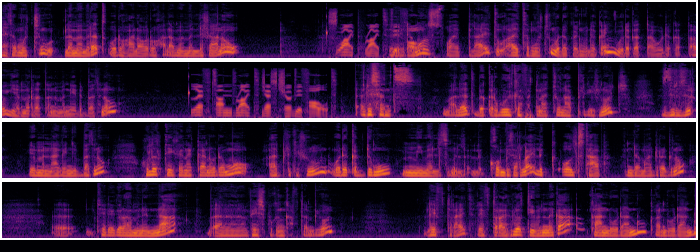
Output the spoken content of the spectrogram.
item ኦችን ለመምረጥ ወደ ኋላ ወደ ኋላ መመለሻ ነው Swipe right ይህ ደግሞ. swipe right item ኦችን ወደ ቀኝ ወደ ቀኝ ወደ ቀጣዩ ወደ ቀጣዩ እየመረጥን የምንሄድበት ነው. recents ማለት በቅርቡ የከፈትናቸውን አፕሊኬሽኖች ዝርዝር የምናገኝበት ነው። ሁለቴ ከነካን ነው ደግሞ አፕሊኬሽኑን ወደ ቅድሙ የሚመልስ ኮምፒውተር ላይ ልክ alt tab እንደማድረግ ነው። ቴሌግራምንና ፌስቡክን ከፍተን ቢሆን left right left right ሁለቴ ብነካ ከአንድ ወደ አንዱ ከአንድ ወደ አንዱ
